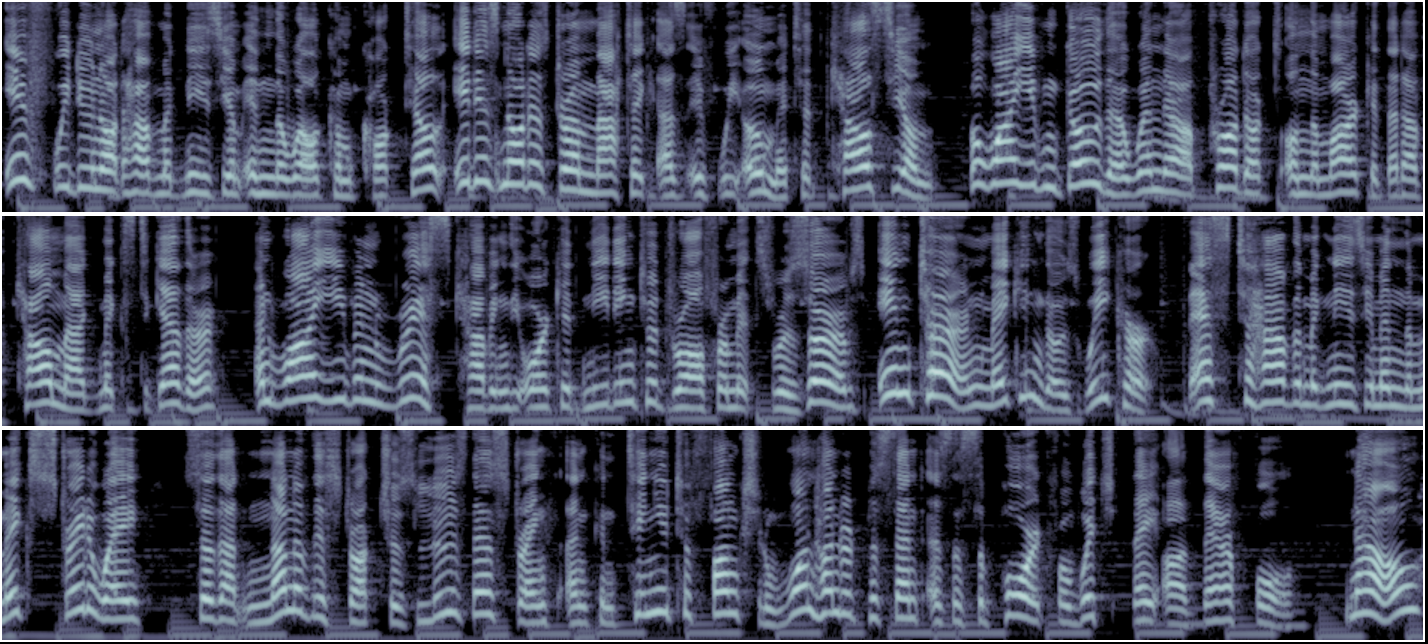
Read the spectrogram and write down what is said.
If we do not have magnesium in the welcome cocktail, it is not as dramatic as if we omitted calcium. But why even go there when there are products on the market that have CalMag mixed together and why even risk having the orchid needing to draw from its reserves, in turn making those weaker? Best to have the magnesium in the mix straight away so that none of the structures lose their strength and continue to function 100% as the support for which they are there for. Now,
